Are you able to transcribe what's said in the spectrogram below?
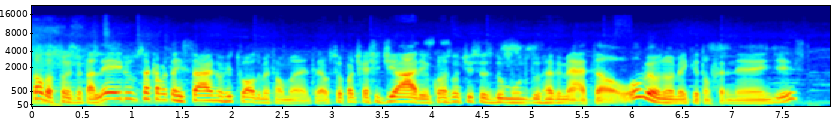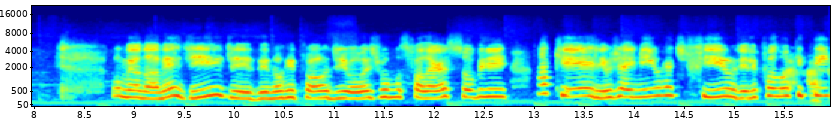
Saudações metaleiros, acaba de aterrissar no Ritual do Metal Mantra, o seu podcast diário com as notícias do mundo do heavy metal. O meu nome é Kilton Fernandes. O meu nome é Didis e no ritual de hoje vamos falar sobre aquele, o Jaiminho Hatfield. Ele falou que tem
